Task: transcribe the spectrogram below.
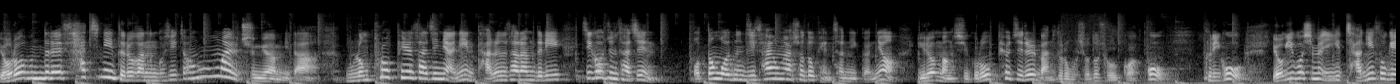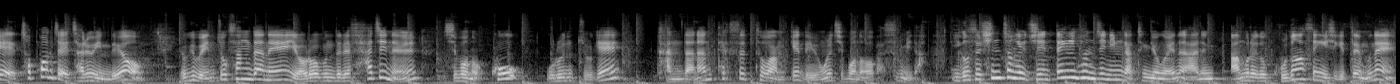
여러분들의 사진이 들어가는 것이 정말 중요합니다. 물론 프로필 사진이 아닌 다른 사람들이 찍어준 사진 어떤 거든지 사용하셔도 괜찮으니까요 이런 방식으로 표지를 만들어 보셔도 좋을 것 같고 그리고 여기 보시면 이게 자기소개 첫 번째 자료인데요 여기 왼쪽 상단에 여러분들의 사진을 집어넣고 오른쪽에 간단한 텍스트와 함께 내용을 집어넣어 봤습니다. 이것을 신청해 주신 땡현지님 같은 경우에는 아무래도 고등학생이시기 때문에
